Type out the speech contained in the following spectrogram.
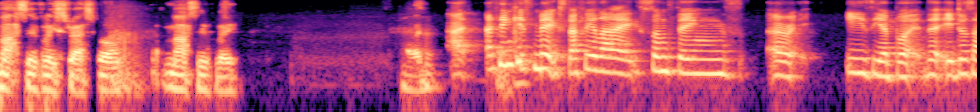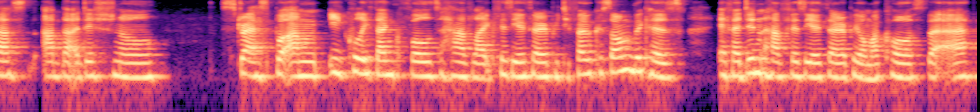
massively stressful, massively. I, I think it's mixed. I feel like some things are easier, but that it does ask, add that additional stress. But I'm equally thankful to have like physiotherapy to focus on because if I didn't have physiotherapy on my course there,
